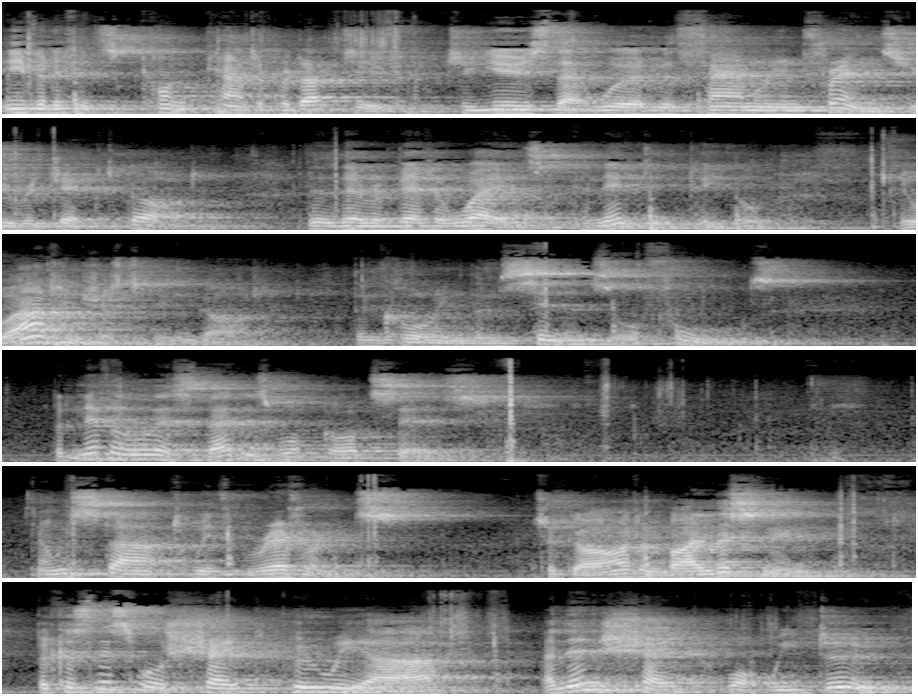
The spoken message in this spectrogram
Even if it's counterproductive to use that word with family and friends who reject God, there are better ways of connecting people who aren't interested in God than calling them sinners or fools but nevertheless, that is what God says. And we start with reverence to God and by listening, because this will shape who we are and then shape what we do.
